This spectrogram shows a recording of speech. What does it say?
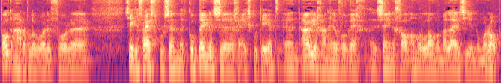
pootaardappelen worden voor eh, zeker 50% met containers eh, geëxporteerd. En uien gaan heel veel weg. Eh, Senegal, andere landen, Maleisië, noem maar op.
